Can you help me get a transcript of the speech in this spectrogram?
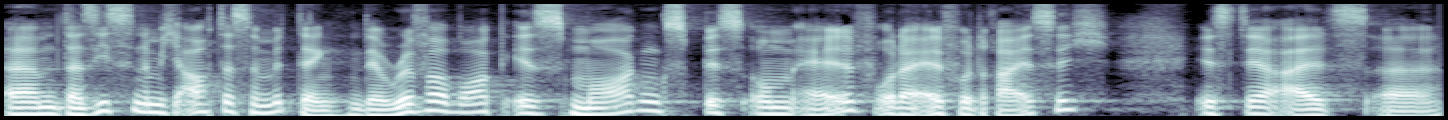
ähm, da siehst du nämlich auch dass sie Mitdenken. Der Riverwalk ist morgens bis um 11 oder 11.30 Uhr ist der als äh,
